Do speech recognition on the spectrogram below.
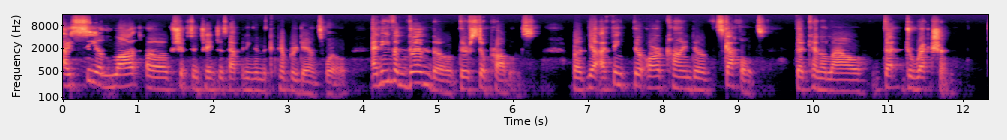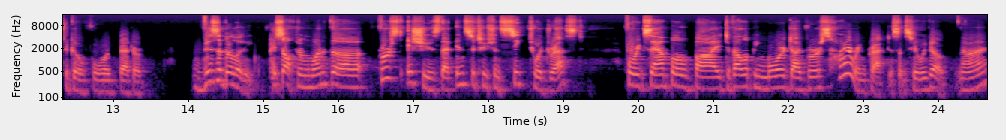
I see a lot of shifts and changes happening in the contemporary dance world. And even then, though, there's still problems. But yeah, I think there are kind of scaffolds that can allow that direction to go forward better. Visibility is often one of the first issues that institutions seek to address. For example, by developing more diverse hiring practices. Here we go. All right.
